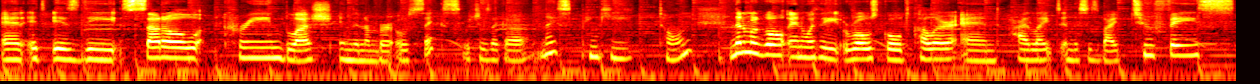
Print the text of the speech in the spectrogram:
And it is the Subtil cream blush in the number 06, which is like a nice pinky tone. And then I'm going to go in with a rose gold color and highlight, and this is by Too Faced.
